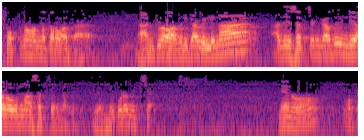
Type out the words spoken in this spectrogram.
స్వప్నం ఉన్న తర్వాత దాంట్లో అమెరికా వెళ్ళినా అది సత్యం కాదు ఇండియాలో ఉన్నా సత్యం కాదు. ఇవన్నీ కూడా మిథ్య. నేను ఒక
